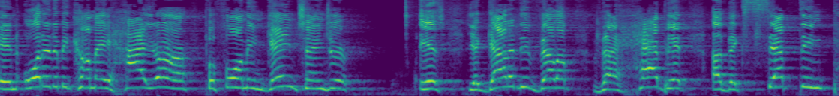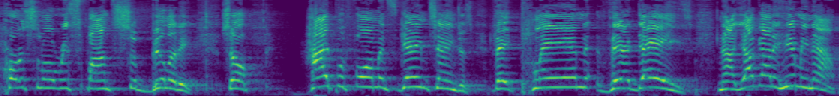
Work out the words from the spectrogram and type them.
in order to become a higher performing game changer is you got to develop the habit of accepting personal responsibility. So High performance game changers. They plan their days. Now, y'all got to hear me now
